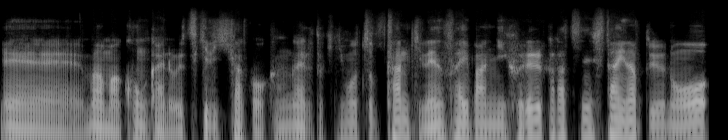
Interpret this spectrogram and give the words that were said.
えーまあまあ今回の打ち切り企画を考えるときにも、ちょっと短期連載版に触れる形にしたいなというのを、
